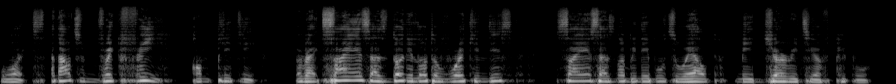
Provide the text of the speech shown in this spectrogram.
works and how to break free completely. All right. Science has done a lot of work in this science has not been able to help majority of people.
